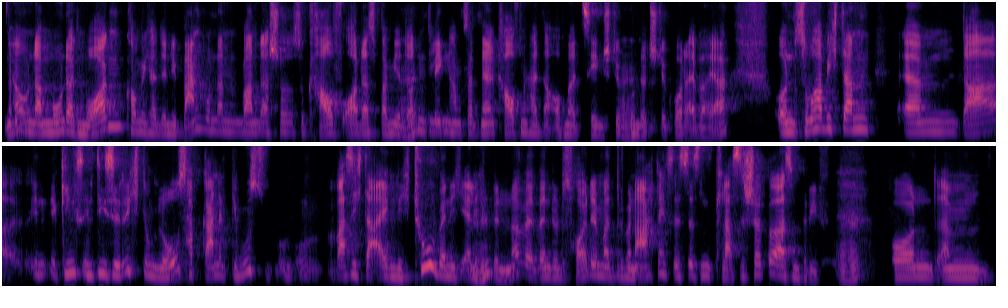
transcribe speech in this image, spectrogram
ne? und am Montagmorgen komme ich halt in die Bank und dann waren da schon so Kauforders bei mir mhm. dort gelegen, haben gesagt, na, kauf mir halt da auch mal zehn Stück, mhm. 100 Stück, whatever, ja. Und so habe ich dann, ähm, da ging es in diese Richtung los, habe gar nicht gewusst, was ich da eigentlich tue, wenn ich ehrlich mhm. bin. Ne? Wenn du das heute mal drüber nachdenkst, ist das ein klassischer Börsenbrief. Und ähm,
